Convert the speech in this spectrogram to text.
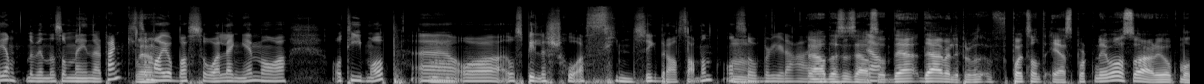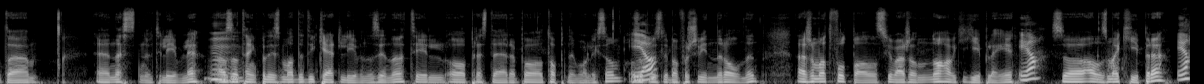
jentene mine som mener tank, som Ja. har jobba så lenge med å, å teame opp eh, Mm. og, og spiller så sinnssykt bra sammen, og så Mm. blir det her Ja, det syns jeg Ja. også. Det, det er veldig På et sånt e-sport-nivå så er det jo på en måte eh, nesten utilgivelig. Mm. Altså Tenk på de som har dedikert livene sine til å prestere på toppnivå, liksom. Og så Ja. plutselig bare forsvinner rollen din. Det er som at fotball skulle være sånn Nå har vi ikke keeper lenger. Ja, Så alle som er keepere ja.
